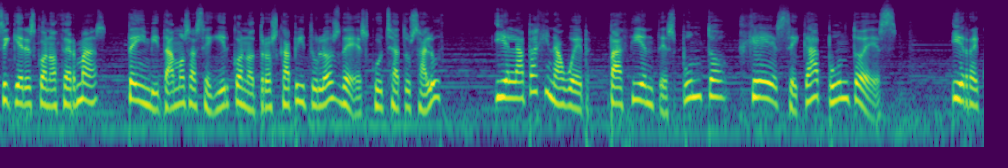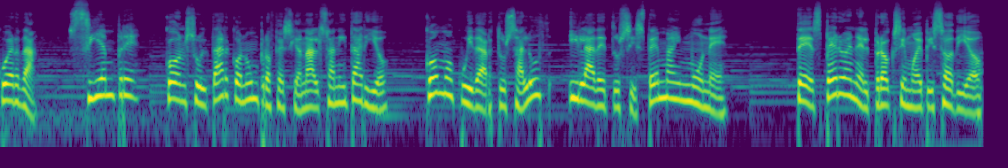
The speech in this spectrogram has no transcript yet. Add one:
Si quieres conocer más, te invitamos a seguir con otros capítulos de Escucha tu Salud y en la página web pacientes.gsk.es. Y recuerda, siempre consultar con un profesional sanitario cómo cuidar tu salud y la de tu sistema inmune. Te espero en el próximo episodio.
